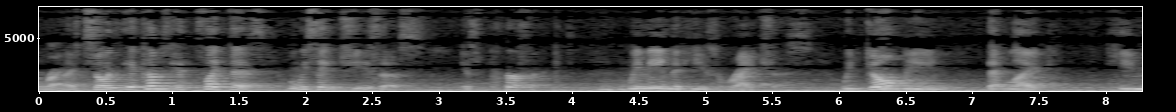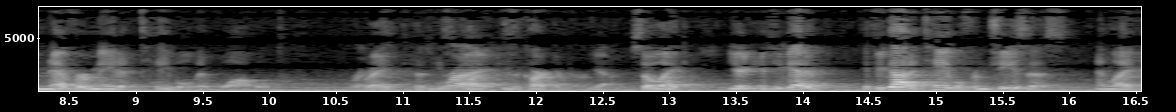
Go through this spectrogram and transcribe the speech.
Right. So it, it comes. It's like this. When we say Jesus is perfect, Mhm. we mean that he's righteous. We don't mean that like he never made a table that wobbled, Right. right? Because he's, a Right. he's a carpenter. Yeah. So like, you're, if you get a if you got a table from Jesus and like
